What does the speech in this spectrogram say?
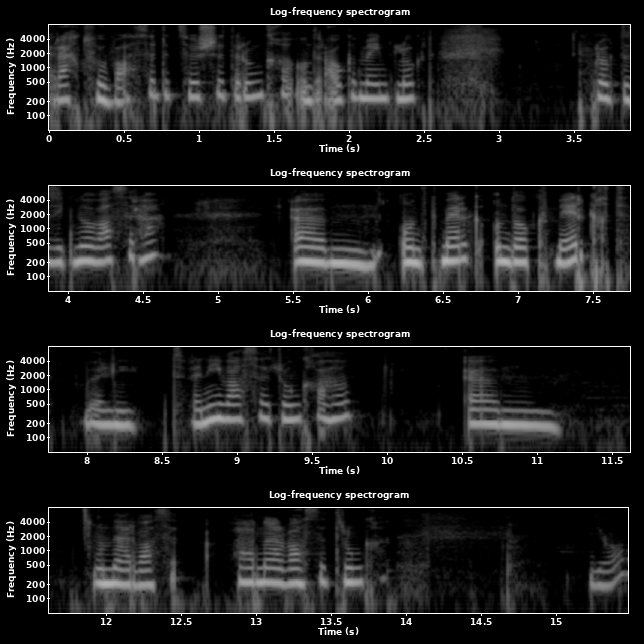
ich recht viel Wasser dazwischen getrunken und allgemein geschaut, geschaut dass ich genug Wasser habe. Ähm, und, gemerkt, und auch gemerkt, weil ich zu wenig Wasser getrunken habe. Ähm, und dann Wasser, habe dann Wasser getrunken. Ja.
